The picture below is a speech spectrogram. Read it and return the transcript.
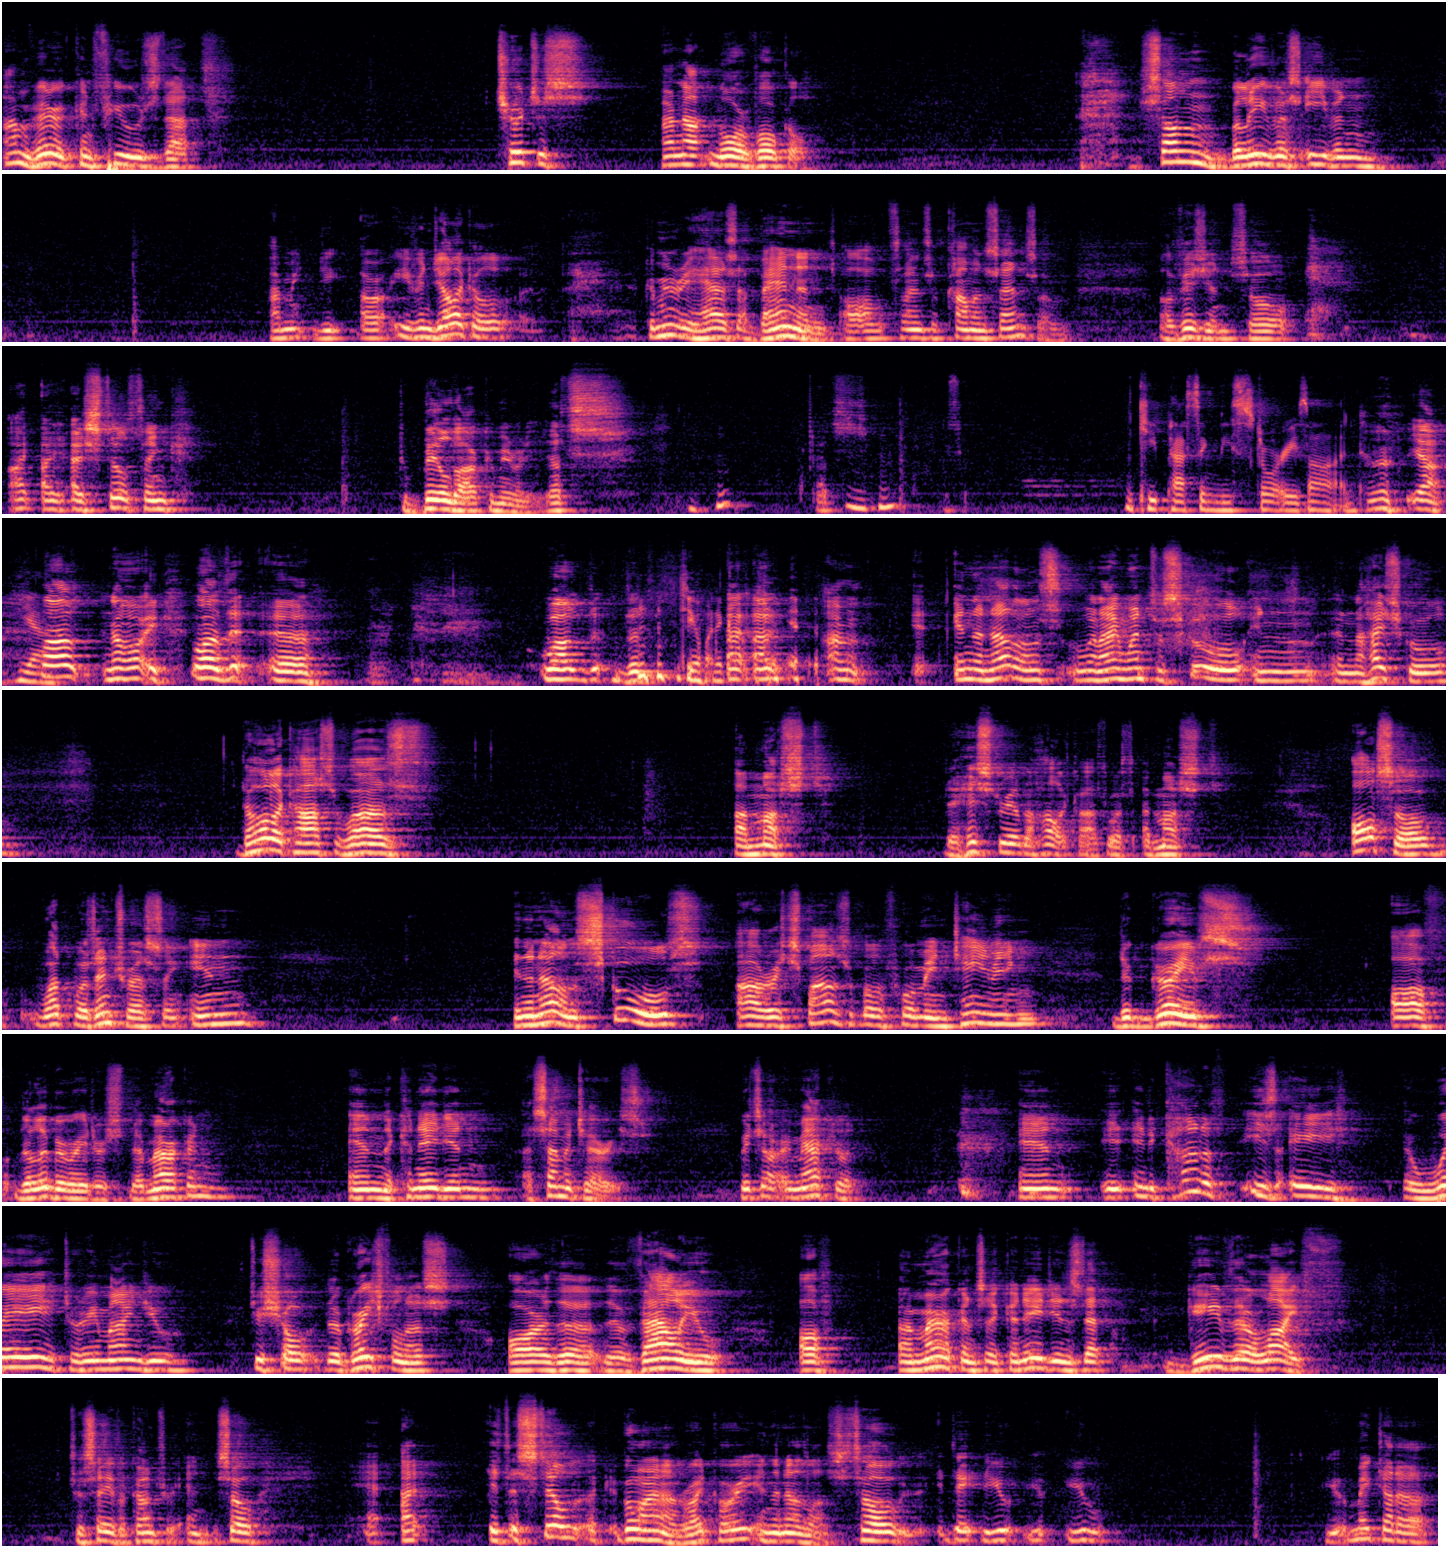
I'm very confused that churches are not more vocal. Some believers even, I mean, the our evangelical community has abandoned all kinds of common sense of, of vision. So I, I, I still think to build our community. That's, mm-hmm. that's, mm-hmm. We keep passing these stories on. yeah. Yeah. Well, no, it, well, the, uh, well, the, the, Do you want to I. I, I'm, in the Netherlands, when I went to school in, in the high school, the Holocaust was a must. The history of the Holocaust was a must. Also, what was interesting in in the Netherlands, schools are responsible for maintaining the graves of the liberators, the American and the Canadian uh, cemeteries, which are immaculate. And it, it kind of is a, a way to remind you, to show the gratefulness or the, the value of Americans and Canadians that gave their life to save a country. And so I, it is still going on, right, Corrie, in the Netherlands. So they, you, you, you, you make that a,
